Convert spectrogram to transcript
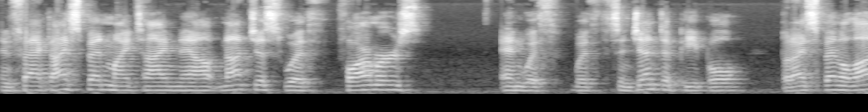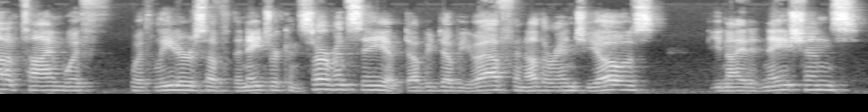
In fact, I spend my time now not just with farmers and with, with Syngenta people, but I spend a lot of time with, with leaders of the Nature Conservancy, of WWF, and other NGOs, the United Nations,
